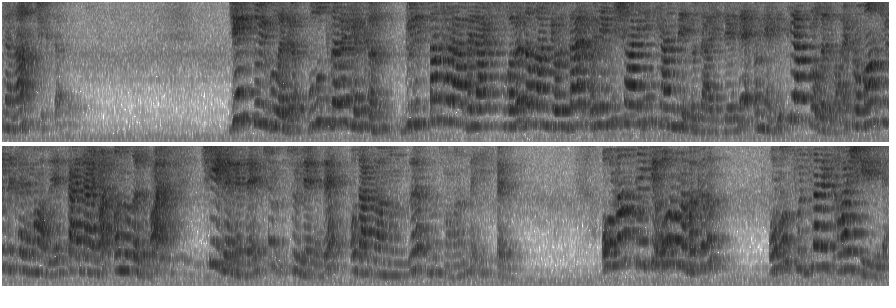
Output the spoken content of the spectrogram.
plana çıktı. Cenk duyguları, bulutlara yakın, gülistan harabeler, sulara dalan gözler önemli şairin kendi özellikleri de önemli. Tiyatroları var, roman türünde kaleme aldığı eserler var, anıları var. Şiirlerine de, tüm türlerine de odaklanmanızı, unutmamanızı isterim. Orhan Seyfi Orhan'a bakalım. Onun Fırtına ve Kar şiiriyle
